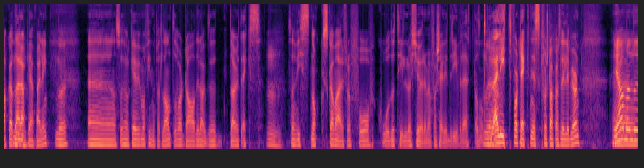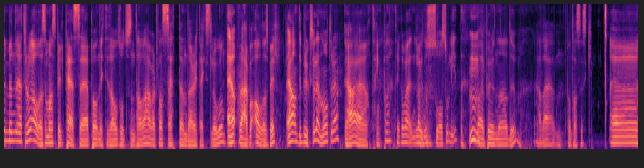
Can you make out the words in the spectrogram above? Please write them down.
Akkurat der har Mm. ikke jeg peiling. Nei. Uh, så ok, vi må finne på et eller annet. Og det var da de lagde DirectX. Mm. Som visstnok skal være for å få kode til å kjøre med forskjellige drivere. Ja. Det er litt for teknisk for stakkars lille Bjørn. Ja, Eh, men, men jeg tror alle som har spilt PC på 90-tallet og 2000-tallet, har i hvert fall sett den DirectX-logoen. Ja. For det er på alle spill. Ja, det brukes vel ennå, tror jeg. Ja, ja, ja. Tenk på det. Tenk å lage noe så solid Mm. bare pga. Doom. Ja, det er fantastisk. Uh,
